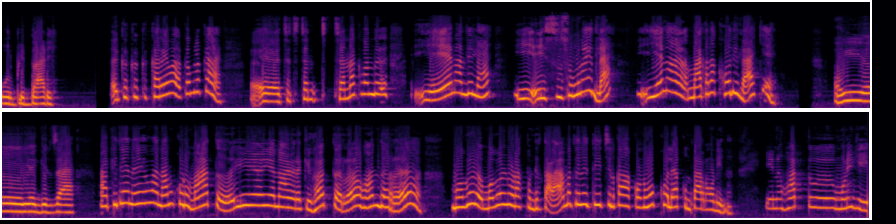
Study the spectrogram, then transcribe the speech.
ಊರ್ ಬಿದ್ದಾಡಿ. ಕರೆವ ಕಮಲಕ್ಕ ಚೆನ್ನಾಗಿ ಬಂದು, ಏನು ಅಂದಿಲ್ಲ? ಈ ಸುಮ್ಮನೆ ಇಲ್ಲ ಏನ ಮಾತಾಡಕ್ಕೆ ಹೋಲಿಲ್ಲ ಆಕೆ? ಅಯ್ಯೋ ಗಿರ್ಜಾ. ಆಕಿದೇನ ಇವ ನಮ್ಮ ಕೊಡು ಮಾತು ನಾವೇನಕ್ಕೆ ಹತ್ತರ, ಹೊಂದರ, ಮಗಳು ಮಗಳು ನೋಡಕ್ ಬಂದಿರ್ತಾಳ, ಮತ್ತೆ ನೀತಿ ಚಿಲ್ಕ ಹಾಕೊಂಡು ಹೋಗಿ ಕುಂತಾರ ನೋಡಿನ ಇನ್ನು ಹತ್ತು ಮುಳುಗಿ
